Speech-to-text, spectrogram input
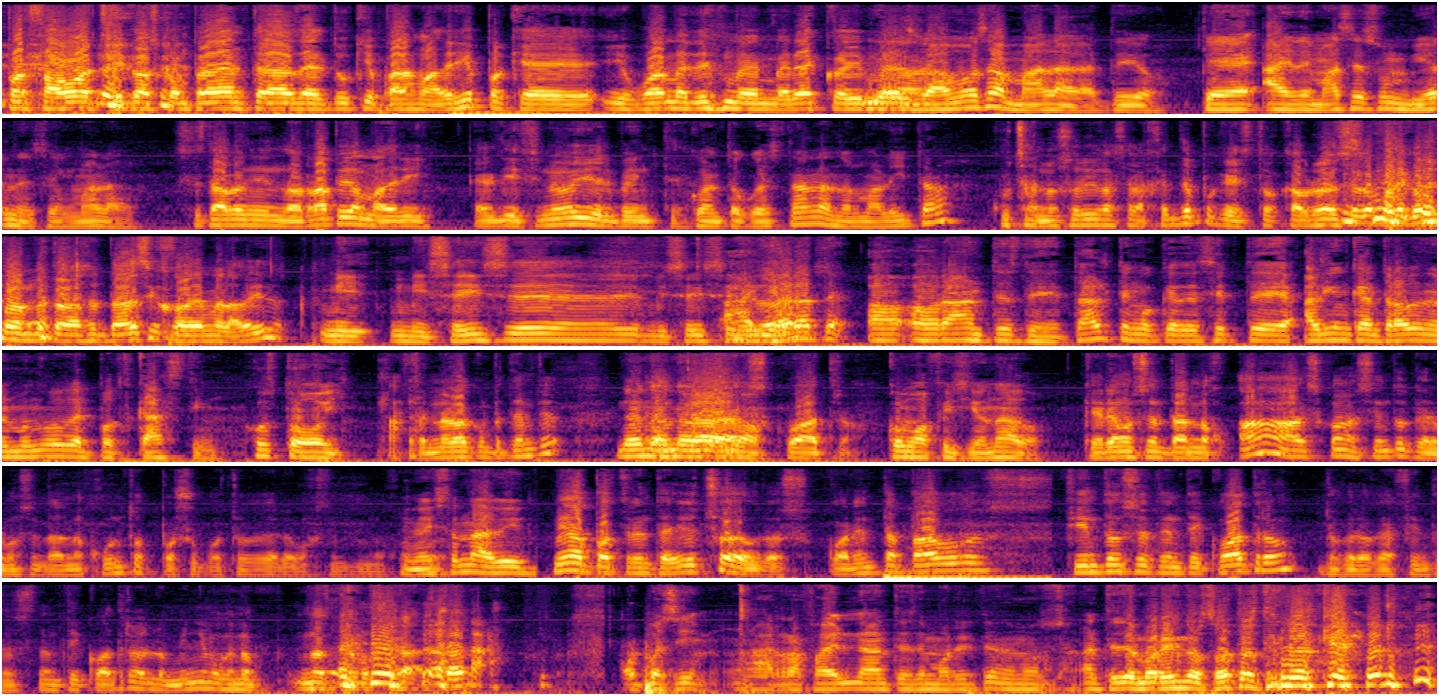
Por favor, chicos, comprad entradas del Duque para Madrid porque igual me, me merezco irme. Nos a- vamos a Málaga, tío. Que además es un viernes en Málaga. Se está vendiendo rápido en Madrid, el 19 y el 20. ¿Cuánto cuesta la normalita? Escucha, no se lo digas a la gente porque estos cabrones se comprar todas las entradas y joderme la vida. Mi, mis seis, eh, mis seis Ah, y ahora, te- a- ahora antes de tal, tengo que decirte alguien que ha entrado en el mundo del podcasting, justo hoy, ¿Hacernos la competencia? No, no, no, Entradas, no, no. cuatro. como aficionado. Queremos sentarnos. Ah, es con asiento, queremos sentarnos juntos. Por supuesto que queremos sentarnos no juntos. zona VIP. Mira, pues 38 euros, 40 pavos, 174. Yo creo que a 174 es lo mínimo que no, no Oh, Pues sí, a Rafael antes de morir tenemos, antes de morir nosotros tenemos que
